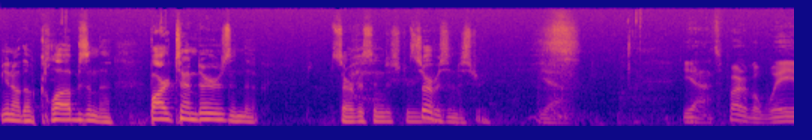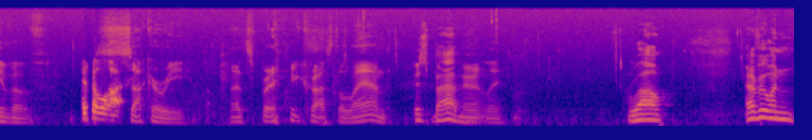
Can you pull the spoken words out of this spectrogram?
you know the clubs and the bartenders and the service industry. Service industry. yeah, yeah, it's part of a wave of It's a lot. suckery that's spreading across the land. It's bad. apparently. Well, everyone,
